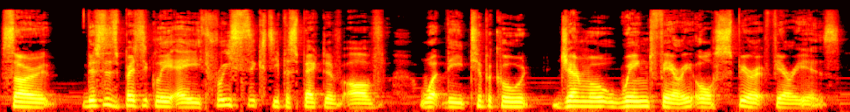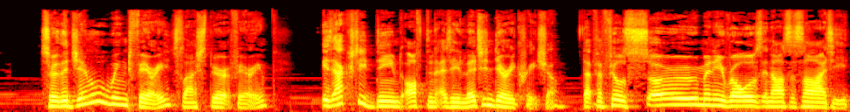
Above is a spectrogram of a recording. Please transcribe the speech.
So this is basically a 360 perspective of what the typical general winged fairy or spirit fairy is. So the general winged fairy slash spirit fairy is actually deemed often as a legendary creature that fulfills so many roles in our society,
